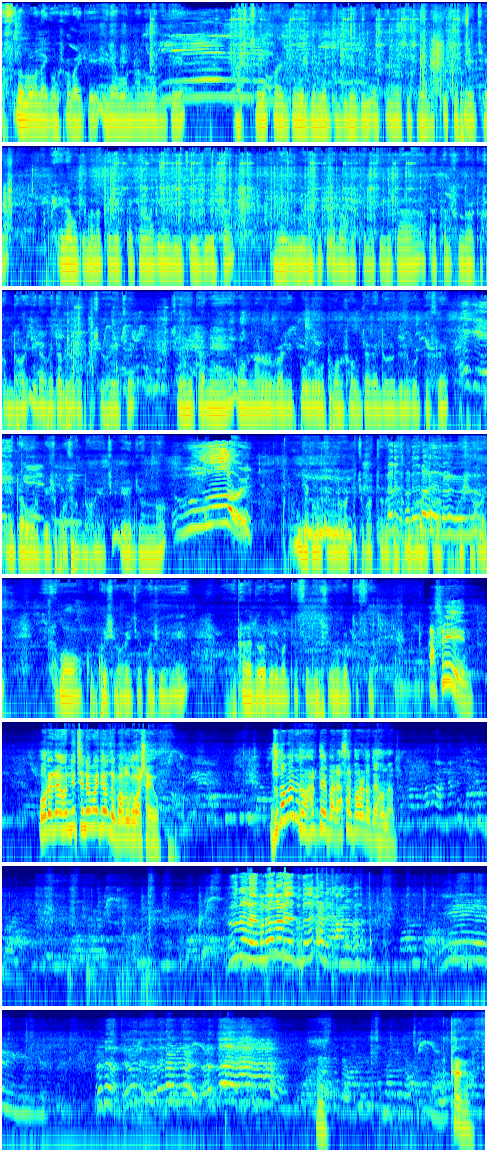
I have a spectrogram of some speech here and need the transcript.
আসসালামু আলাইকুম সবাইকে। ইরাম অন্যান্য বাড়িতে আসছে কয়েকদিনের জন্য, দুদিনের জন্য। এখানে এসে সে অনেক খুশি হয়েছে। ইরামকে মেলা থেকে একটা খেলনা কিনে দিয়েছি যে এটা। আমরা এগুলো এটা অনেক খেলেছি এটা টাকালে সুন্দর একটা শব্দ হয়। ইরাম এটা পেয়ে অনেক খুশি হয়েছে। সে এটা নিয়ে ওর নানুর বাড়ি পুরো উঠোন সব জায়গায় দৌড়াদৌড়ি করতেছে। এটা ওর বেশ পছন্দ হয়েছে, এর জন্য। যে কোনো খেলনা বা কিছু বাচ্চাদের পছন্দ হয় খুশি হয়। এবং খুব খুশি হয়েছে, খুশি হয়ে উঠানে দৌড়াদৌড়ি করতেছে, দুষ্টুমি করতেছে। আফরিন, ওরা না, এখন নিচে নামাই দেওয়া যাবে আমাকে বাসায়ও। জুতা মাইতে তো হাঁটতেই পারে, আসার পরে না তো এখন আর। খা খা।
